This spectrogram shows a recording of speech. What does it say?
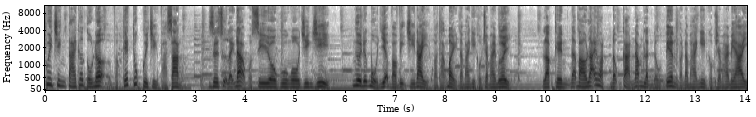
quy trình tái cơ cấu nợ và kết thúc quy trình phá sản. Dưới sự lãnh đạo của CEO Guo Jingji, người được bổ nhiệm vào vị trí này vào tháng 7 năm 2020. Larkin đã báo lãi hoạt động cả năm lần đầu tiên vào năm 2022,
